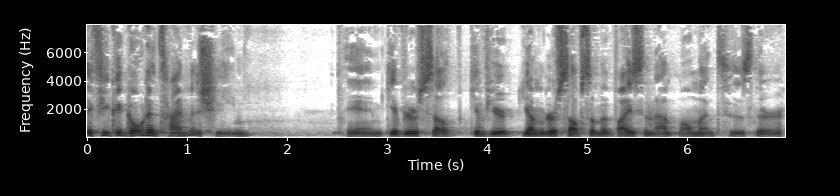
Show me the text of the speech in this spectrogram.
if you could go in a time machine and give yourself give your younger self some advice in that moment, is there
